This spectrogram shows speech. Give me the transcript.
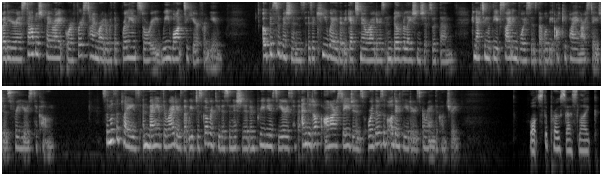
Whether you're an established playwright or a first time writer with a brilliant story, we want to hear from you. Open submissions is a key way that we get to know writers and build relationships with them, connecting with the exciting voices that will be occupying our stages for years to come. Some of the plays and many of the writers that we've discovered through this initiative in previous years have ended up on our stages or those of other theatres around the country. What's the process like?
